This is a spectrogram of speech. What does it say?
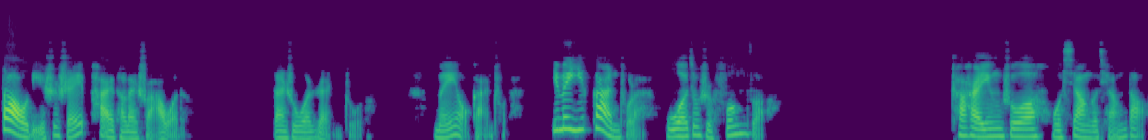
到底是谁派他来耍我的？但是我忍住了，没有干出来，因为一干出来，我就是疯子了。查海英说我像个强盗，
